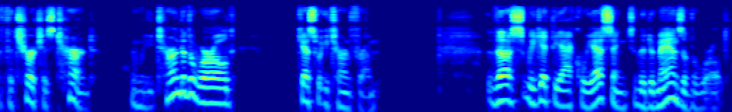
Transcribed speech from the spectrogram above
that the church has turned. And when you turn to the world, guess what you turn from? Thus, we get the acquiescing to the demands of the world.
